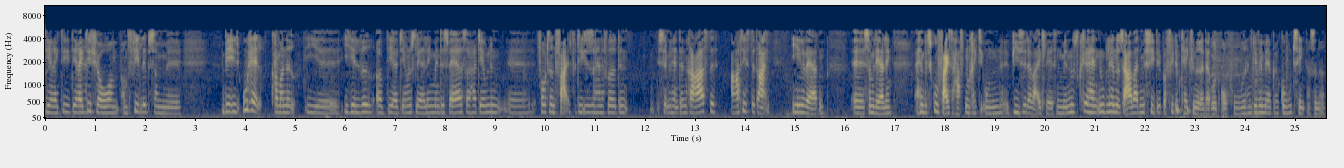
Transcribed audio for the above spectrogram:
de er rigtig, det er rigtig Ja. sjove om, om Philip, som øh, ved et uheld kommer ned i, øh, i helvede og bliver djævelens lærling, men desværre så har djævlen øh, foretaget en fejl, fordi så han har fået den simpelthen den rareste, artigste dreng i hele verden øh, som lærling. Han skulle faktisk have haft en rigtig onde øh, bisse, der var i klassen, men nu, skal han, nu bliver han nødt til at arbejde med Philip, og Philip kan ikke finde ud af at være ond overhovedet. Han bliver ved med at gøre gode ting og sådan noget.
